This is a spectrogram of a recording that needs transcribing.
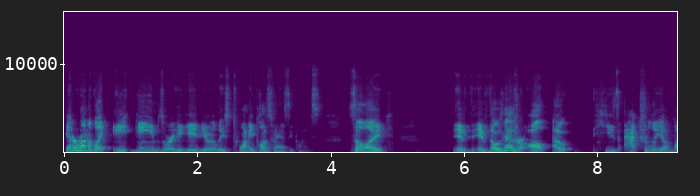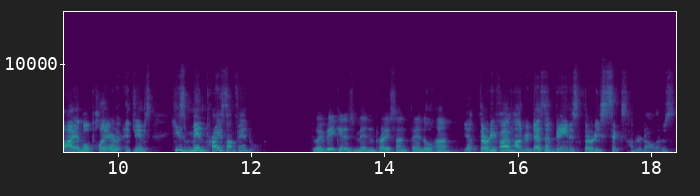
He had a run of like eight games where he gave you at least 20 plus fantasy points. So like, if if those guys are all out he's actually a viable player. And James, he's min price on FanDuel. Dwayne Bacon is min price on FanDuel, huh? Yep, thirty five hundred. Desmond Bane is thirty six hundred dollars.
